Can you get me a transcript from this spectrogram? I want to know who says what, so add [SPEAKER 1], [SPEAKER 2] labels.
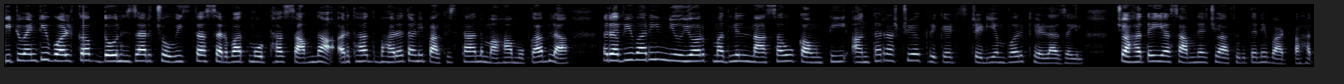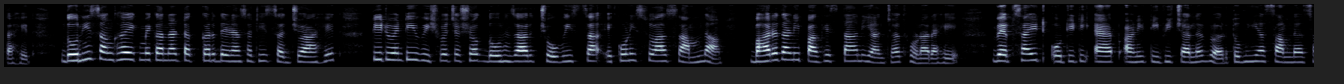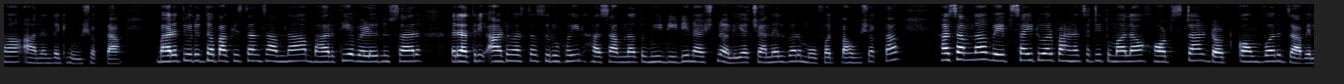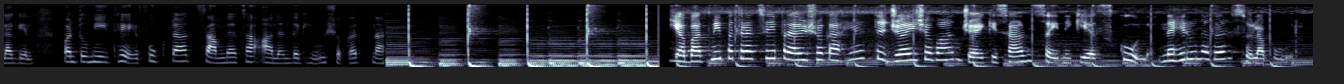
[SPEAKER 1] T twenty world cup दोन हजार चोवीसचा सर्वात मोठा सामना अर्थात भारत आणि पाकिस्तान महामुकाबला रविवारी न्यूयॉर्कमधील नासाऊ काउंटी आंतरराष्ट्रीय क्रिकेट स्टेडियमवर खेळला जाईल. चाहते या सामन्याची आतुरतेने वाट पाहत आहेत. दोन्ही संघ एकमेकांना टक्कर देण्यासाठी सज्ज आहेत. टी ट्वेंटी विश्वचषक दोन हजार चोवीसचा एकोणीसवा सामना भारत आणि पाकिस्तान यांच्यात होणार आहे. Website O T T app आणि टी व्ही चॅनलवर तुम्ही या सामन्याचा आनंद घेऊ शकता. भारत विरुद्ध पाकिस्तान सामना भारतीय वेळेनुसार रात्री आठ वाजता सुरू होईल. हा सामना तुम्ही डी डी नॅशनल या चॅनेलवर मोफत पाहू शकता. हा सामना वेबसाईटवर पाहण्यासाठी तुम्हाला हॉटस्टार डॉट कॉमवर जावे लागेल. पण तुम्ही इथे फुकटात सामन्याचा आनंद घेऊ शकत नाही. या बातमीपत्राचे प्रायोजक आहेत जय जवान जय किसान सैनिकीय स्कूल नेहरू नगर सोलापूर.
